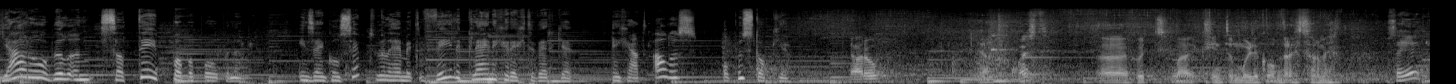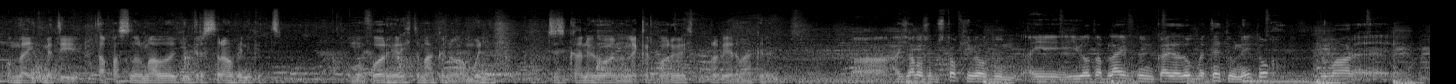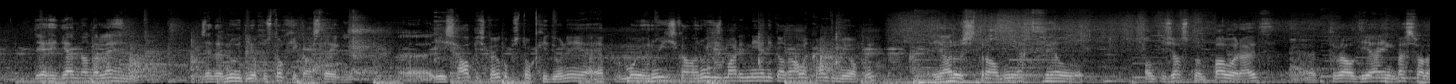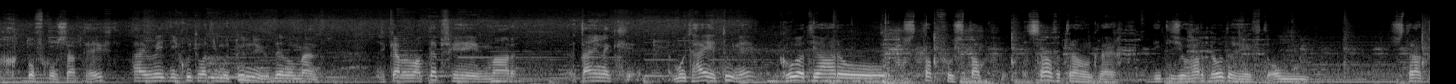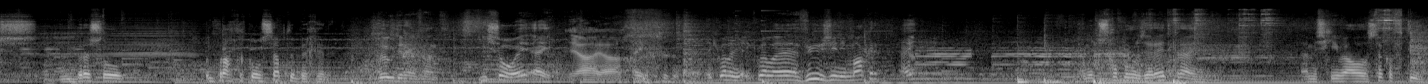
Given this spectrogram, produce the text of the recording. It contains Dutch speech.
Jaro wil een saté-pop-up openen. In zijn concept wil hij met vele kleine gerechten werken en gaat alles op een stokje. Jaro, Ja, het? eh, goed, maar ik vind het een moeilijke opdracht voor mij. Wat zeg je? Omdat ik met die tapas normaal werk in het restaurant, vind ik het om een voorgerecht te maken nogal moeilijk. Dus ik ga nu gewoon een lekker voorgerecht proberen maken. En Maar als je alles op een stokje wilt doen en je, je wilt dat blijven doen, kan je dat ook met dit doen, hè, toch? Doe maar eh, ingrediënten aan de liggen. Zijn er nooit die op een stokje kan steken. Eh, je schalpjes kan je ook op een stokje doen. Hè. Je hebt mooie groentjes, je kan groentjes marineren, je kan er alle kanten mee op. Hè. Jaro straalt niet echt veel enthousiasme en power uit. eh, terwijl hij eigenlijk best wel een tof concept heeft. Hij weet niet goed wat hij moet doen nu op dit moment. Dus ik heb hem wat tips gegeven, maar uiteindelijk moet hij het doen. Hè. Ik hoop dat Jaro stap voor stap het zelfvertrouwen krijgt die hij zo hard nodig heeft om straks in Brussel een prachtig concept te beginnen. Beuk erin, vent. Niet zo, hè? Hey. ja, ja. Hey. ik wil, ik wil eh, vuur zien in makker. Hey. Hij moet een schop onder zijn reet krijgen. En misschien wel een stuk of tien.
